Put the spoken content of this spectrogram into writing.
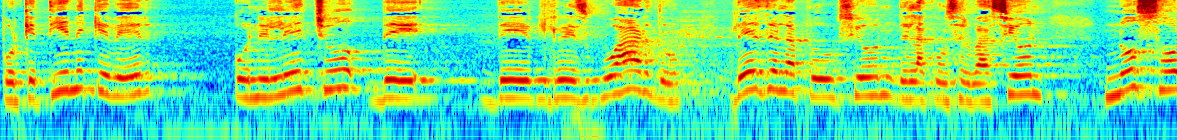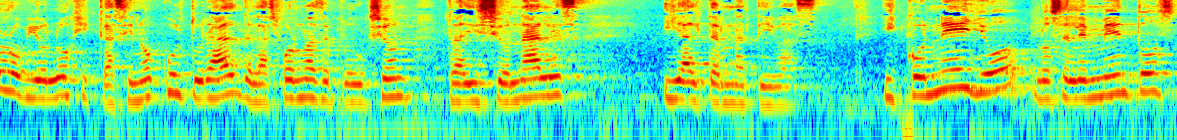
porque tiene que ver con el hecho de, del resguardo desde la producción, de la conservación, no solo biológica, sino cultural de las formas de producción tradicionales y alternativas y con ello los elementos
